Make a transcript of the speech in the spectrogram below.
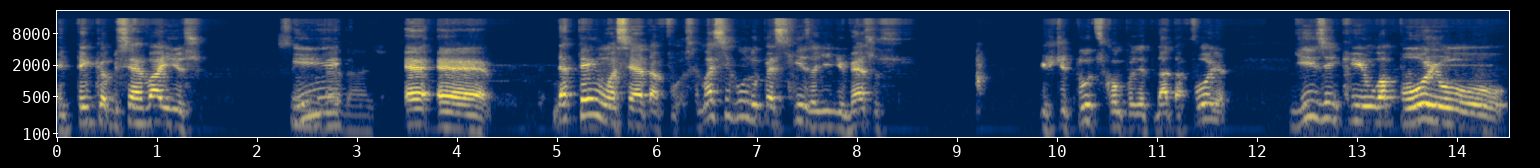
A gente tem que observar isso. Sim, e, verdade. É, é, ainda tem uma certa força, mas segundo pesquisa de diversos institutos, como por exemplo Datafolha, dizem que o apoio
